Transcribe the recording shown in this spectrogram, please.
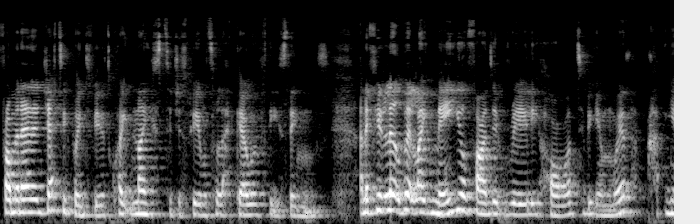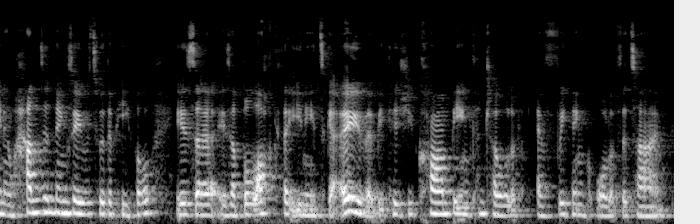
from an energetic point of view, it's quite nice to just be able to let go of these things. And if you're a little bit like me, you'll find it really hard to begin with. You know, handing things over to other people is a, is a block that you need to get over because you can't be in control of everything all of the time.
